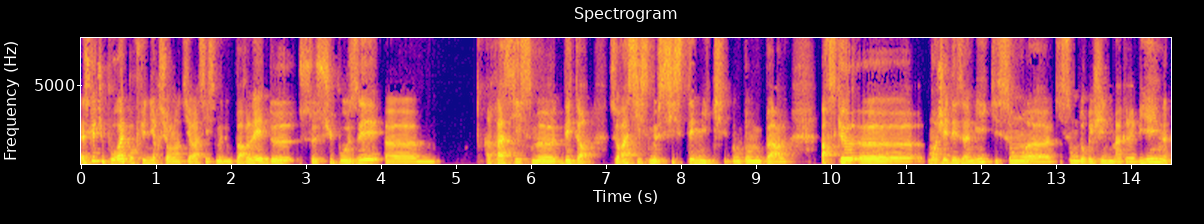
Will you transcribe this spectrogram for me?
Est-ce que tu pourrais, pour finir sur l'antiracisme, nous parler de ce supposé euh, racisme d'État, ce racisme systémique dont on nous parle. Parce que euh, moi j'ai des amis qui sont euh, qui sont d'origine maghrébine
